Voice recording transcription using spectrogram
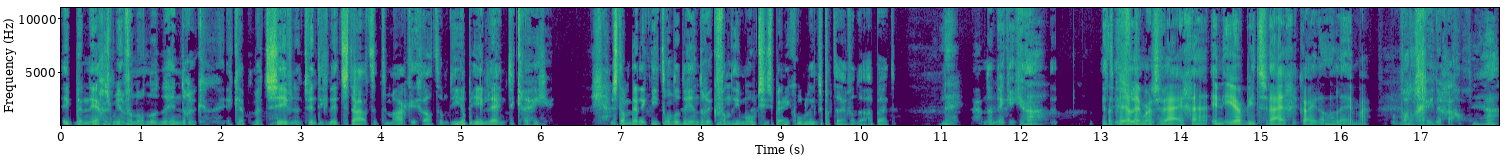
Ik ben nergens meer van onder de indruk. Ik heb met 27 lidstaten te maken gehad om die op één lijn te krijgen. Ja. Dus dan ben ik niet onder de indruk van emoties bij GroenLinks Partij van de Arbeid. Nee. Dan denk ik, ja, Ah, Dan kun je alleen wel- maar zwijgen. Hè? In eerbied zwijgen kan je dan alleen maar. Wat een generaal. Ja, dat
